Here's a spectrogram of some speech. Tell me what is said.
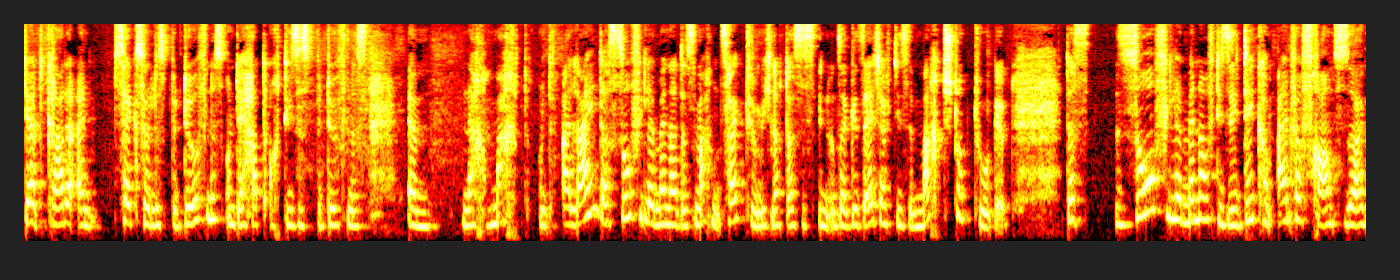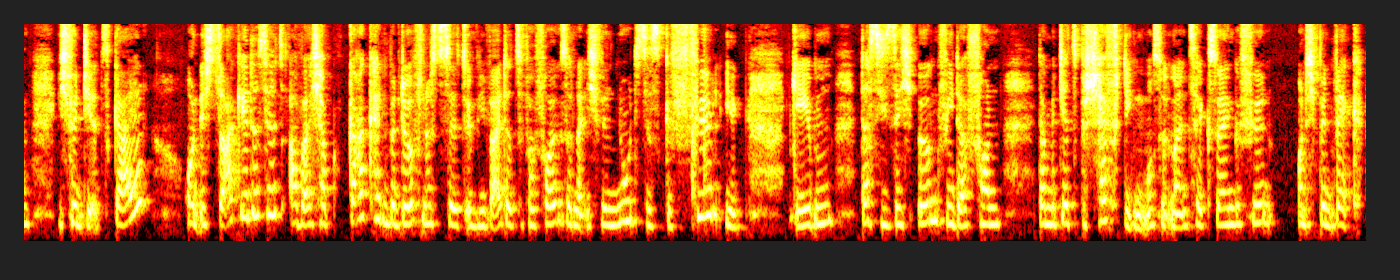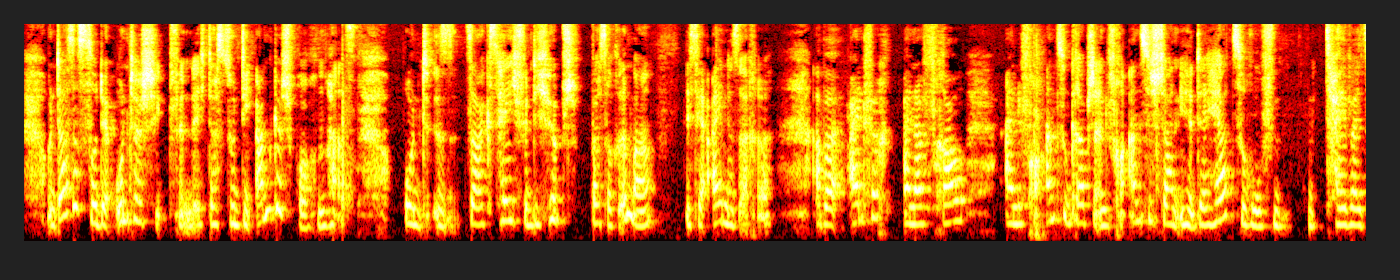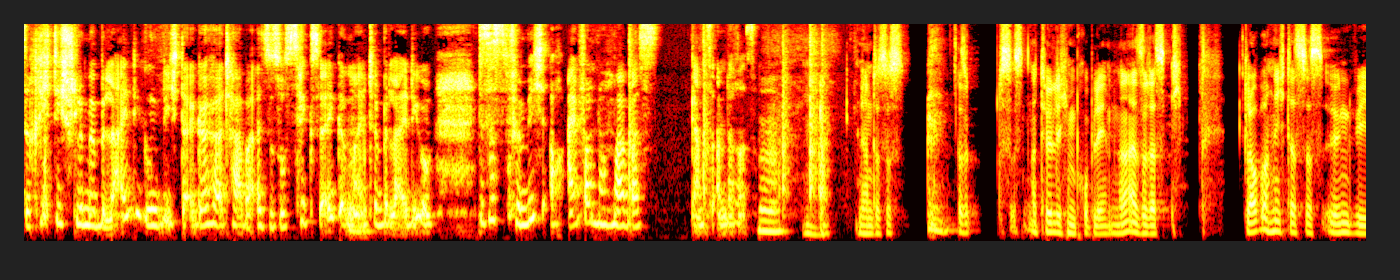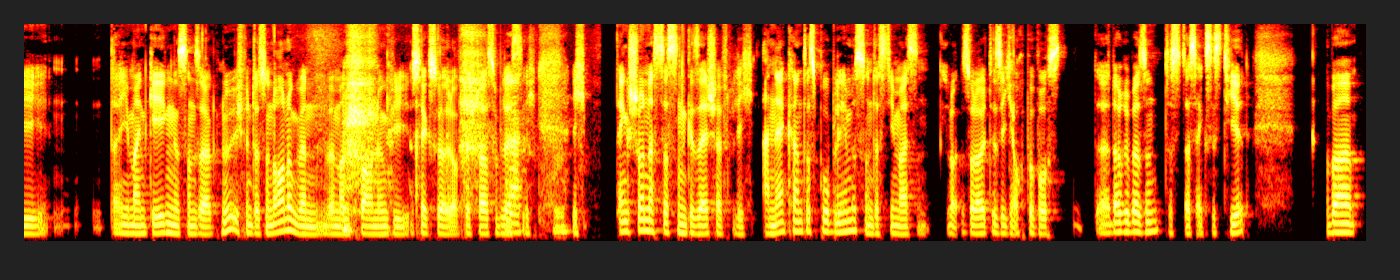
der hat gerade ein sexuelles Bedürfnis und der hat auch dieses Bedürfnis ähm, nach Macht. Und allein, dass so viele Männer das machen, zeigt für mich noch, dass es in unserer Gesellschaft diese Machtstruktur gibt, dass so viele Männer auf diese Idee kommen, einfach Frauen zu sagen, ich finde die jetzt geil und ich sage ihr das jetzt, aber ich habe gar kein Bedürfnis, das jetzt irgendwie weiter zu verfolgen, sondern ich will nur dieses Gefühl ihr geben, dass sie sich irgendwie davon, damit jetzt beschäftigen muss mit meinen sexuellen Gefühlen und ich bin weg. Und das ist so der Unterschied, finde ich, dass du die angesprochen hast und sagst, hey, ich finde dich hübsch, was auch immer, ist ja eine Sache. Aber einfach einer Frau, eine Frau anzugrapschen, eine Frau anzustarren, ihr hinterherzurufen, teilweise richtig schlimme Beleidigung, die ich da gehört habe, also so sexuell gemeinte mhm. Beleidigung, das ist für mich auch einfach nochmal was ganz anderes. Mhm. Ja, und das ist, also das ist natürlich ein Problem. Ne? Also dass ich glaube auch nicht, dass das irgendwie da jemand gegen ist und sagt, nö, ich finde das in Ordnung, wenn, wenn man Frauen irgendwie sexuell auf der Straße belästigt. Ja. Ich denke schon, dass das ein gesellschaftlich anerkanntes Problem ist und dass die meisten Leute sich auch bewusst äh, darüber sind, dass das existiert. Aber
